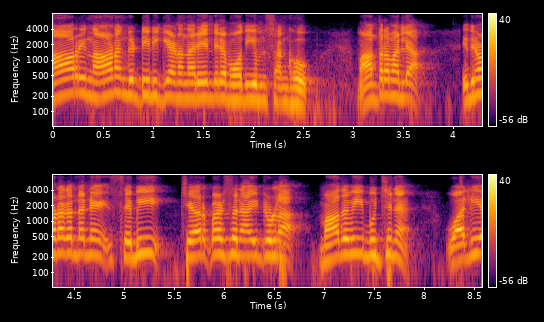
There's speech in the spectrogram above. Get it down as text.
നാറി നാണം കിട്ടിയിരിക്കുകയാണ് നരേന്ദ്രമോദിയും സംഘവും. മാത്രമല്ല ഇതിനോടകം തന്നെ സെബി ചെയർപേഴ്സൺ ആയിട്ടുള്ള മാധവി ബുച്ചിന് വലിയ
